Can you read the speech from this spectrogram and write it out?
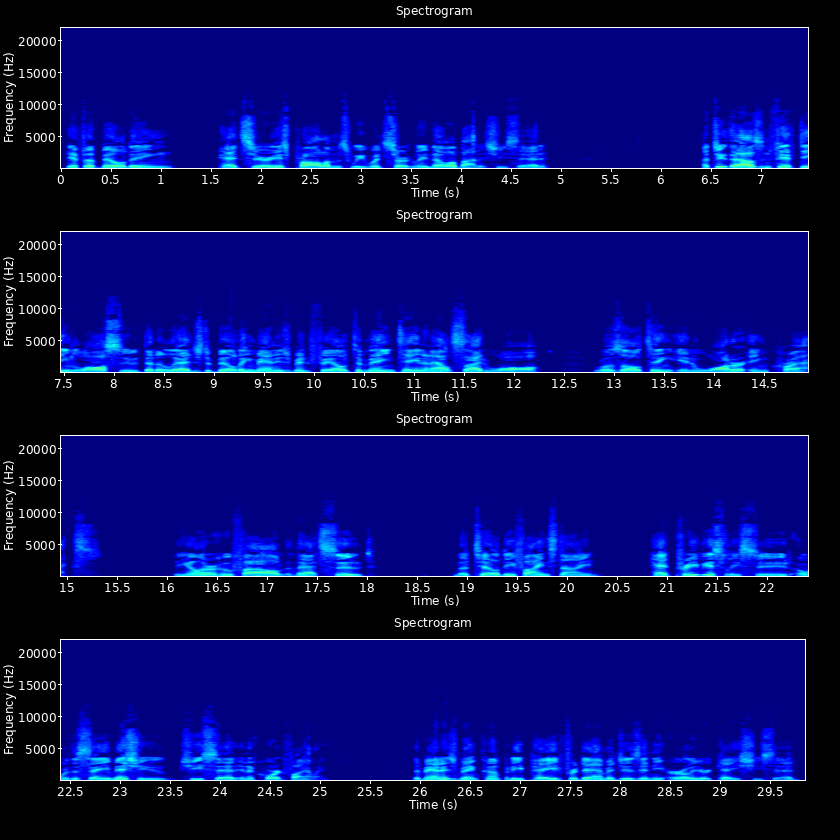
If a building had serious problems, we would certainly know about it, she said. A 2015 lawsuit that alleged building management failed to maintain an outside wall, resulting in water and cracks. The owner who filed that suit, Matilde Fainstein, had previously sued over the same issue, she said in a court filing. The management company paid for damages in the earlier case, she said.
